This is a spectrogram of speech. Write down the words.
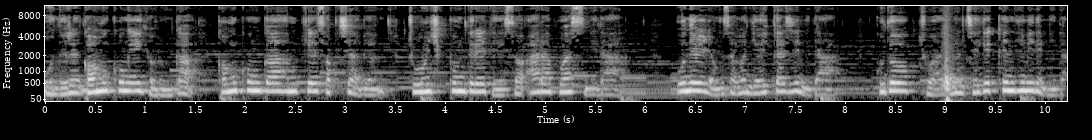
오늘은 검은콩의 효능과 검은콩과 함께 섭취하면 좋은 식품들에 대해서 알아보았습니다. 오늘 영상은 여기까지입니다. 구독, 좋아요는 제게 큰 힘이 됩니다.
